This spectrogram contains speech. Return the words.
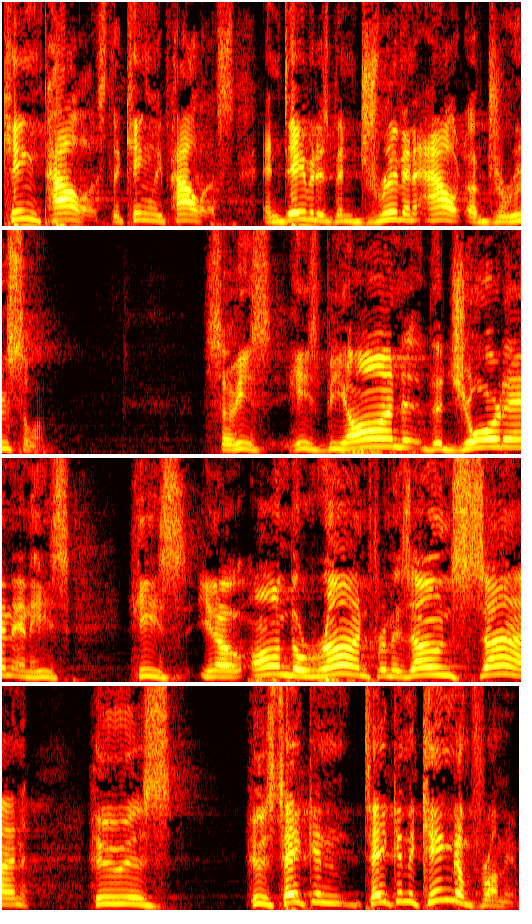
king palace, the kingly palace, and David has been driven out of Jerusalem. So he's he's beyond the Jordan and he's he's you know on the run from his own son who is who's taken taken the kingdom from him.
